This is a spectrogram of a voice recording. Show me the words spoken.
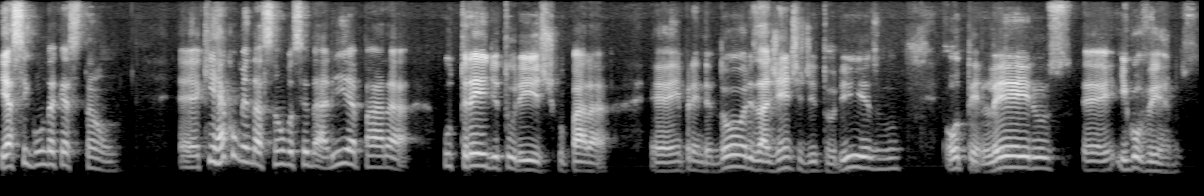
E a segunda questão, é, que recomendação você daria para o trade turístico, para é, empreendedores, agentes de turismo, hoteleiros é, e governos?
